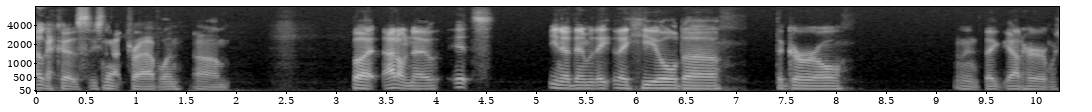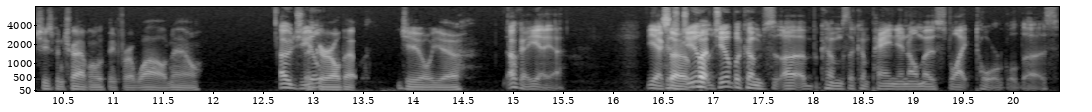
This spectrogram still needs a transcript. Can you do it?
okay. because he's not traveling. Um, but I don't know. It's you know then they they healed uh the girl, and they got her. Well, she's been traveling with me for a while now. Oh, The Jill. girl that Jill. Yeah. Okay, yeah, yeah, yeah. Because So, Jill but- Jill becomes uh, becomes the companion almost like Torgal does.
